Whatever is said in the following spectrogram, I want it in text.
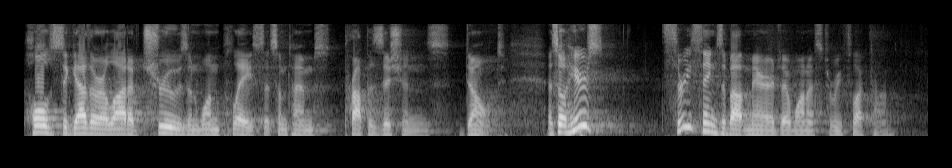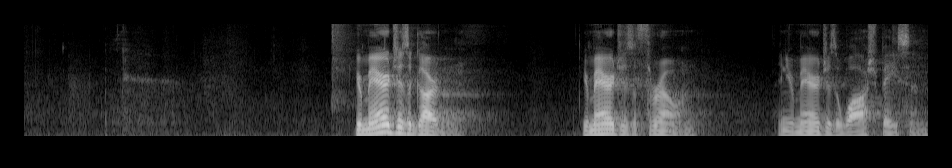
holds together a lot of truths in one place that sometimes propositions don't. And so here's three things about marriage I want us to reflect on. Your marriage is a garden, your marriage is a throne, and your marriage is a wash basin.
